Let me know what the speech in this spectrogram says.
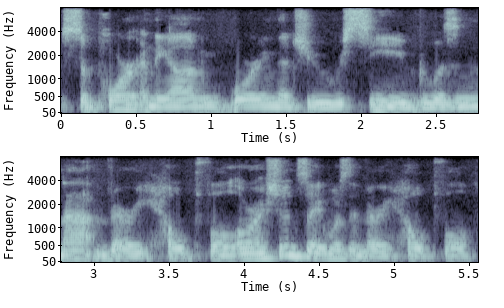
support and the onboarding that you received was not very helpful, or I shouldn't say it wasn't very helpful.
